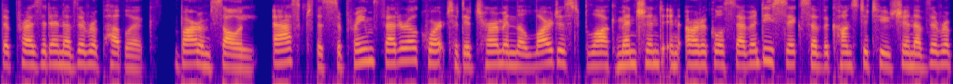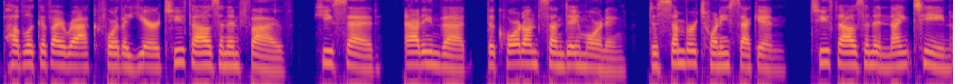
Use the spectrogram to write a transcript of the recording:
The President of the Republic, Barham Salih, asked the Supreme Federal Court to determine the largest bloc mentioned in Article 76 of the Constitution of the Republic of Iraq for the year 2005 he said, adding that, the court on Sunday morning, December 22, 2019,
